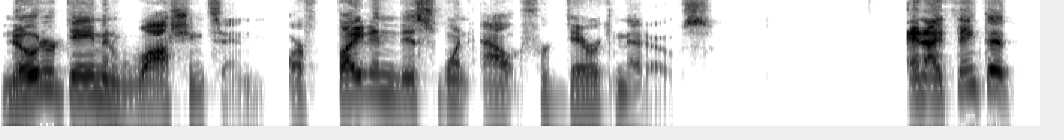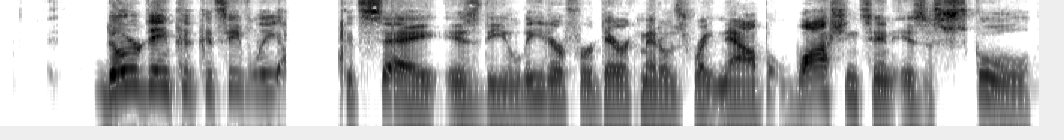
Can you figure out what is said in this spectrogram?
Notre Dame and Washington are fighting this one out for Derek Meadows. And I think that Notre Dame could conceivably could say is the leader for Derek Meadows right now, but Washington is a school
